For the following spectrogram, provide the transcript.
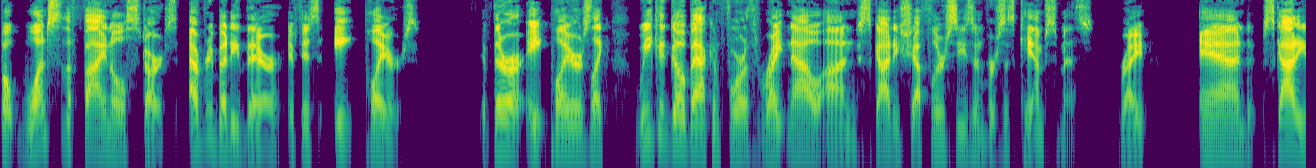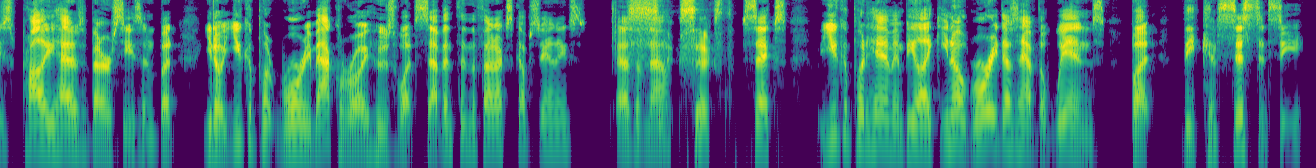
But once the final starts, everybody there, if it's eight players, if there are eight players, like we could go back and forth right now on Scotty Scheffler's season versus Cam Smith's, right? And Scotty's probably has a better season, but you know, you could put Rory McIlroy, who's what seventh in the FedEx Cup standings as of now, sixth, six. You could put him and be like, you know, Rory doesn't have the wins, but the consistency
